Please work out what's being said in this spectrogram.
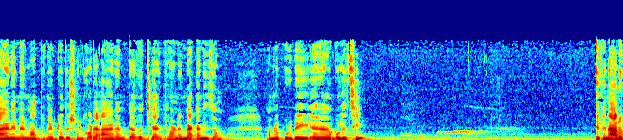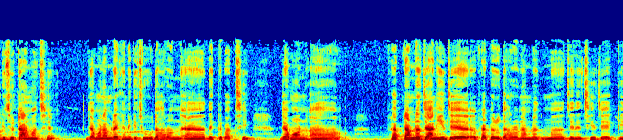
আয়ারএম এর মাধ্যমে প্রদর্শন করে। আয়ারএমটা হচ্ছে এক ধরনের মেকানিজম আমরা পূর্বেই বলেছি। এখানে আরও কিছু টার্ম আছে। যেমন আমরা এখানে কিছু উদাহরণ দেখতে পাচ্ছি। যেমন ফ্যাপটা আমরা জানি যে, ফ্যাপের উদাহরণ আমরা জেনেছি যে একটি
